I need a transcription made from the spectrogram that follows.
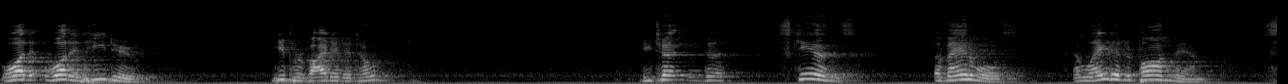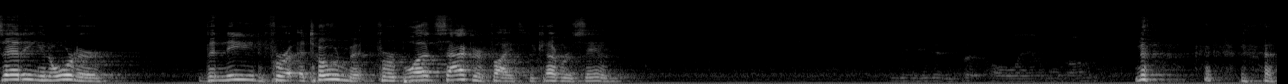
What, what did he do? He provided atonement. He took the skins of animals and laid it upon them, setting in order the need for atonement, for blood sacrifice to cover sin. You mean he didn't put whole animals on them?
